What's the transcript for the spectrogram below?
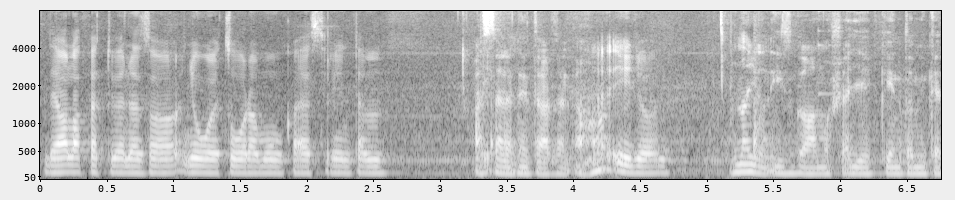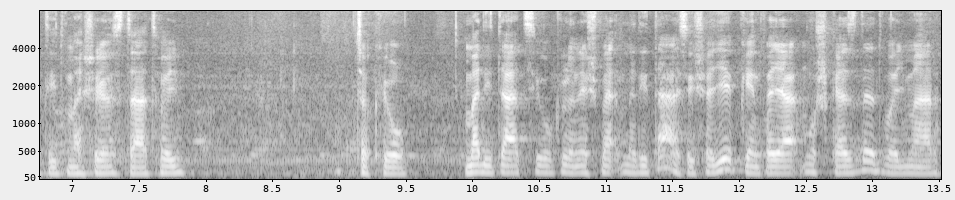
De alapvetően ez a 8 óra munka, ez szerintem Azt szeretné tartani. Aha. így van. Nagyon izgalmas egyébként, amiket itt mesélsz, tehát hogy csak jó. Meditáció külön, és me- meditálsz is egyébként, vagy most kezded, vagy már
